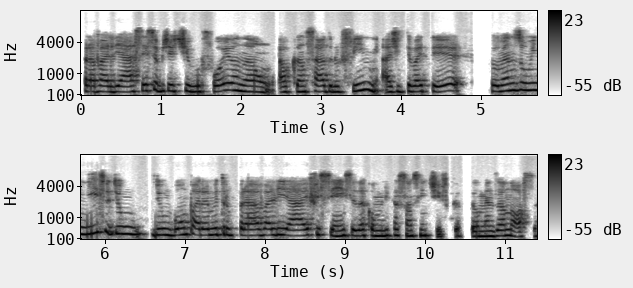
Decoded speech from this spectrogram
para avaliar se esse objetivo foi ou não alcançado no fim, a gente vai ter pelo menos um início de um, de um bom parâmetro para avaliar a eficiência da comunicação científica, pelo menos a nossa.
